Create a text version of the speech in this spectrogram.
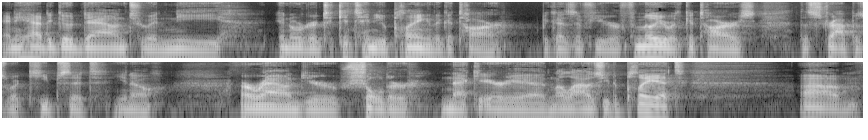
and he had to go down to a knee in order to continue playing the guitar because if you're familiar with guitars, the strap is what keeps it, you know, around your shoulder neck area and allows you to play it. Um,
